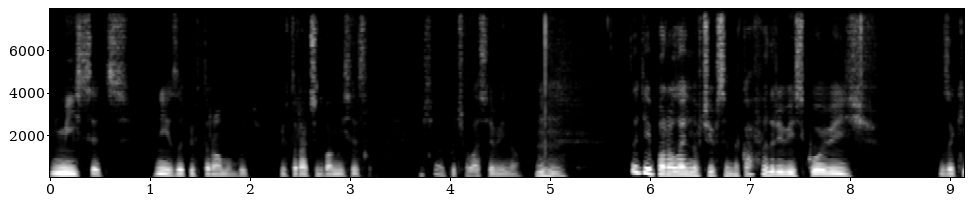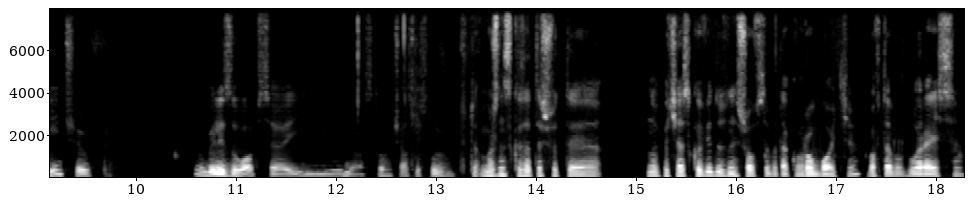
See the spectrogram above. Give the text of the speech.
місяць, ні, за півтора, мабуть, півтора чи два місяці. І все, почалася війна. Угу. Тоді паралельно вчився на кафедрі військовій, закінчив, мобілізувався і да, з того часу служу. Тобто можна сказати, що ти ну, під час ковіду знайшов себе так в роботі, бо в тебе були рейси.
